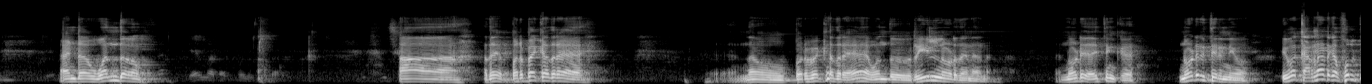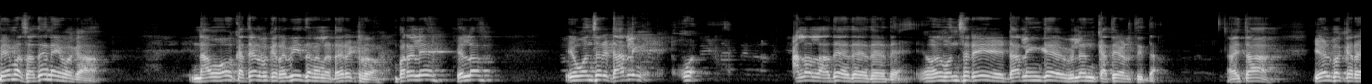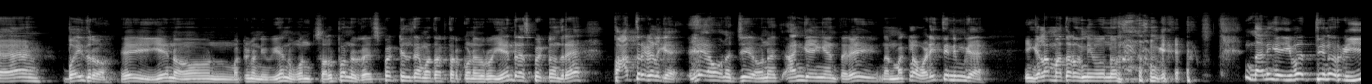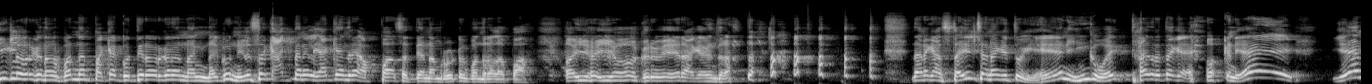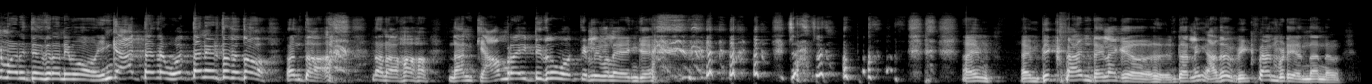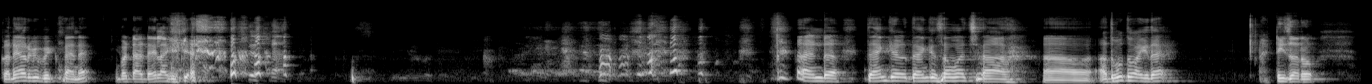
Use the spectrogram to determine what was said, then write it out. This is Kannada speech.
ಆ್ಯಂಡ್ ಒಂದು ಅದೇ, ಬರಬೇಕಾದ್ರೆ, ನಾವು ಬರಬೇಕಾದ್ರೆ ಒಂದು ರೀಲ್ ನೋಡಿದೆ ನಾನು. ನೋಡಿ ಐ ಥಿಂಕ್ ನೋಡಿರ್ತೀರಿ ನೀವು. ಇವಾಗ ಕರ್ನಾಟಕ ಫುಲ್ ಫೇಮಸ್ ಅದೇನೆ ಇವಾಗ? ನಾವು ಕತೆ ಹೇಳ್ಬೇಕು ರವಿ ಇದ್ದಾನಲ್ಲ ಡೈರೆಕ್ಟ್ರು ಬರಲಿ, ಎಲ್ಲ. ಇವ್ ಒಂದ್ಸರಿ ಡಾರ್ಲಿಂಗ್ ಅಲ್ಲಲ್ಲ, ಅದೇ ಅದೇ ಅದೇ ಅದೇ. ಒಂದ್ಸರಿ ಡಾರ್ಲಿಂಗ್ಗೆ ವಿಲನ್ ಕತೆ ಹೇಳ್ತಿದ್ದ. ಆಯ್ತಾ? ಹೇಳ್ಬೇಕಾರೆ ಬೈದ್ರು, ಏಯ್, ಏನು? ಮಕ್ಕಳು ನೀವು ಏನು? ಒಂದು ಸ್ವಲ್ಪ ರೆಸ್ಪೆಕ್ಟ್ ಇಲ್ಲದೆ ಮಾತಾಡ್ತಾರೆ ಕೊನೆಯವರು ಏನು ರೆಸ್ಪೆಕ್ಟ್ ಅಂದ್ರೆ ಪಾತ್ರಗಳಿಗೆ, ಏ, ಅವನ ಅಜ್ಜಿ, ಅವನ ಹಂಗೆ, ಹಿಂಗೆ ಅಂತಾರೆ. ಏಯ್ ನನ್ನ ಮಕ್ಳ ಹೊಡಿತೀನಿ ನಿಮಗೆ. ಹಿಂಗೆಲ್ಲ ಮಾತಾಡೋದು ನೀವು ನಮಗೆ. ನನಗೆ ಇವತ್ತಿನವ್ರಿಗೆ, ಈಗ್ಲವರೆಗೂ ಅವ್ರು ಬಂದು ನನ್ನ ಪಕ್ಕ ಗೊತ್ತಿರೋರ್ಗು ನಂಗೆ ನಗು ನಿಲ್ಸಕ್ಕೆ ಆಗ್ತಾನಿಲ್ಲ ಯಾಕೆಂದ್ರೆ ಅಪ್ಪ, ಸದ್ಯ ನಮ್ಮ ರೂಟಿಗೆ ಬಂದ್ರಲ್ಲಪ್ಪ. ಅಯ್ಯೋ ಅಯ್ಯೋ ಗುರುವೇ ರಾಘವೇಂದ್ರ. ಅಂತ ನನಗೆ ಆ ಸ್ಟೈಲ್ ಚೆನ್ನಾಗಿತ್ತು. ಏನ್ ಹಿಂಗೆ ಹೋಗ್ತಾ ಇದ್ರ ತೆಗೆ ಹೋಗ್ಕೊಂಡು, ಏಯ್, ಏನ್ ಮಾಡ್ತಿದ್ದೀರಾ ನೀವು? ಹಿಂಗೆ ಆಗ್ತಾ ಇದ್ರೆ ಹೋಗ್ತಾನೆ ಇರ್ತದೆ ಅದು ಅಂತ. ನಾನು ನಾನು ಕ್ಯಾಮ್ರಾ ಇಟ್ಟಿದ್ರು ಹೋಗ್ತಿರ್ಲಿಲ್ವಲ್ಲ ಹೆಂಗೆ. I am I am big fan dialogue darling ಅದು ಬಿಗ್ ಫ್ಯಾನ್ ಬಿಡಿ, ನಾನು ಕೊನೆಯವರೆಗೂ ಬಿಗ್ ಫ್ಯಾನೇ ಬಟ್ ಆ ಡೈಲಾಗಿಗೆ and thank you thank you so much ಅದ್ಭುತವಾಗಿದೆ. ಟೀಸರು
